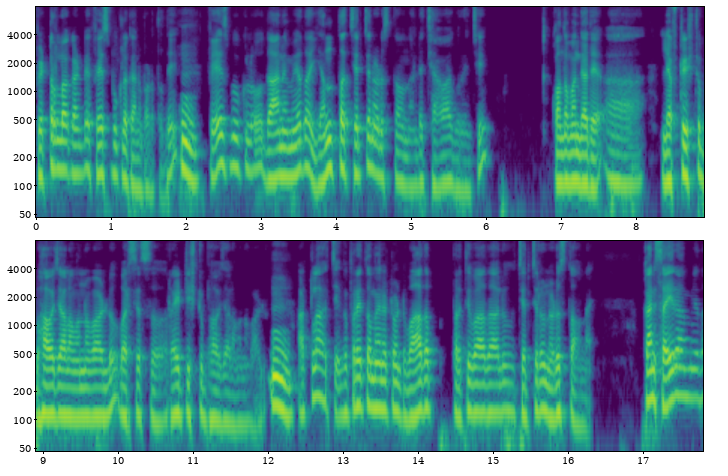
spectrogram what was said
ట్విట్టర్లో కంటే ఫేస్బుక్లో కనపడుతుంది. ఉమ్, ఫేస్బుక్లో దాని మీద ఎంత చర్చ నడుస్తూ ఉందంటే చావా గురించి. కొంతమంది అదే లెఫ్టిస్ట్ భావజాలం ఉన్నవాళ్ళు వర్సెస్ రైటిస్ట్ భావజాలం ఉన్నవాళ్ళు. ఉమ్, అట్లా విపరీతమైనటువంటి వాద ప్రతివాదాలు చర్చలు నడుస్తూ ఉన్నాయి. కానీ సైరా మీద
